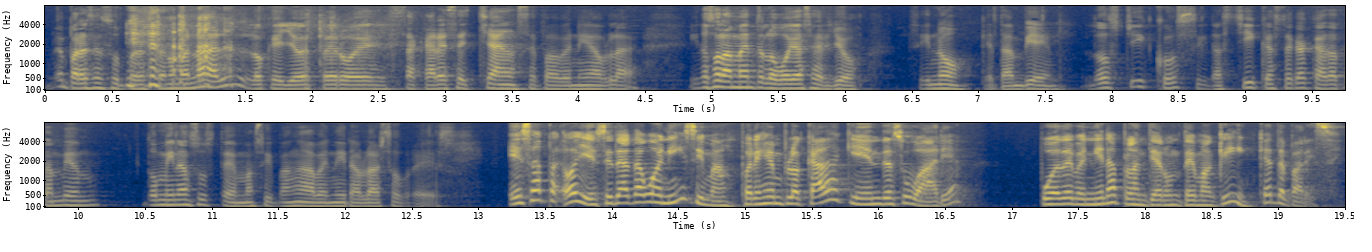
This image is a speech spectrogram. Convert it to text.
Me parece súper fenomenal. lo que yo espero es sacar ese chance para venir a hablar. Y no solamente lo voy a hacer yo, sino que también los chicos y las chicas de Cacata también dominan sus temas y van a venir a hablar sobre eso. Esa, oye, esa idea está buenísima. Por ejemplo, cada quien de su área puede venir a plantear un tema aquí. ¿Qué te parece?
